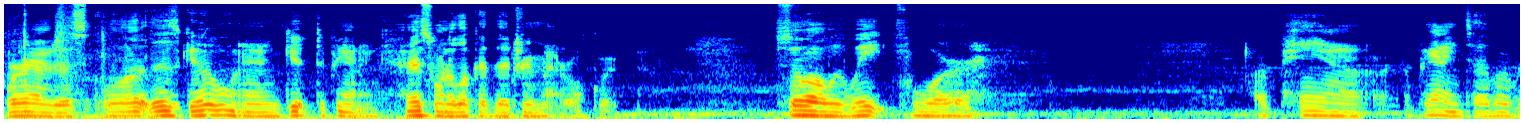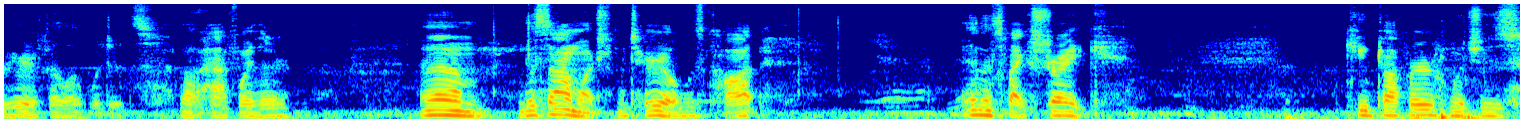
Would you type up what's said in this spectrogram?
we're gonna just let this go and get to panning. I just want to look at the dream mat real quick. So while we wait for our pan, our panning tub over here to fill up, which it's about halfway there. Um, this is how much material was caught in the spike strike cube topper, which is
